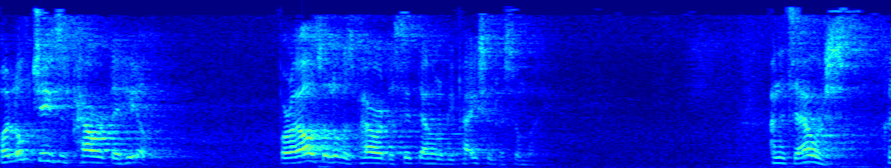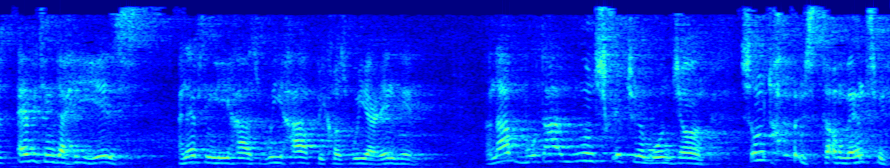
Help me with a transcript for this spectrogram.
I love Jesus' power to heal. But I also love his power to sit down and be patient with somebody. And it's ours. Because everything that he is and everything he has, we have because we are in him. And that, that one scripture in 1 John sometimes torments me.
